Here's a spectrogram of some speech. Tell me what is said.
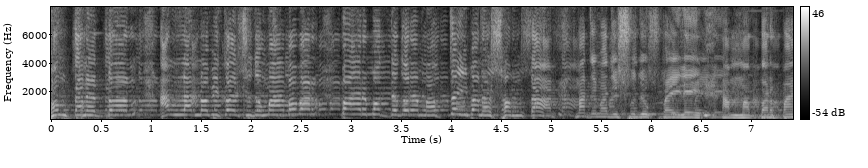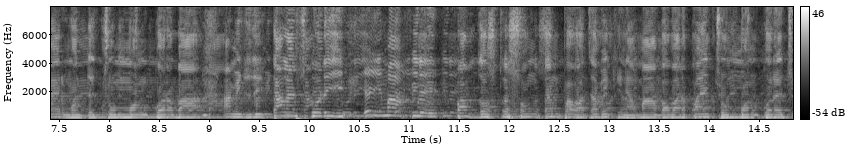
সন্তানের দল, আল্লাহর নবী কয়, শুধু মা বাবার পায়ের মধ্যে ধরে মাপ চাইবা না সন্তান। মাঝে মাঝে সুযোগ পাইলে আম্মা আব্বার পায়ের মধ্যে চুম্বন করবা। আমি যদি তালাশ করি, এই মাহফিলে পাঁচ, দশটা সন্তান পাওয়া যাবে কিনা? মা বাবার পায়ে চুম্বন করেছ?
